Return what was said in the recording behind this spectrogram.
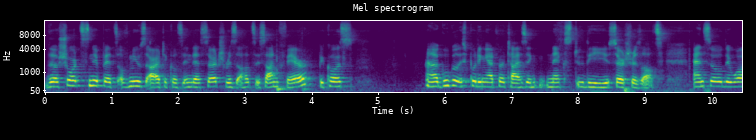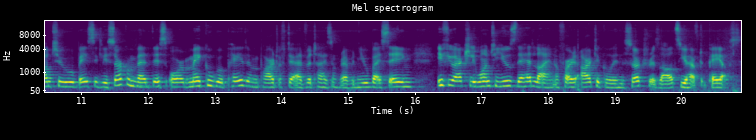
the short snippets of news articles in their search results is unfair because uh, Google is putting advertising next to the search results. And so they want to basically circumvent this or make Google pay them part of their advertising revenue by saying, if you actually want to use the headline of our article in the search results, you have to pay us.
